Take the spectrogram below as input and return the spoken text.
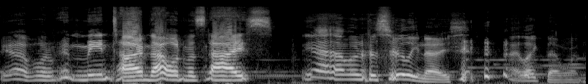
yeah, but in the meantime, that one was nice. Yeah, that one was really nice. I like that one.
